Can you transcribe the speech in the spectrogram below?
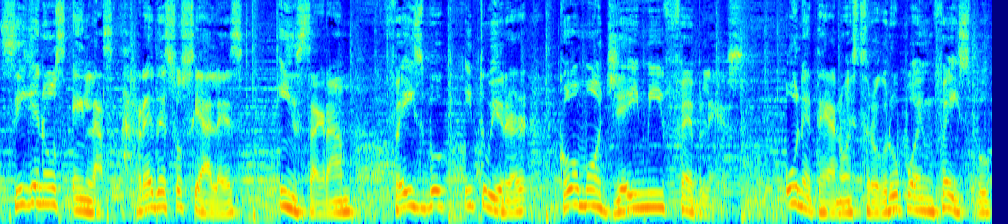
Síguenos en las redes sociales, Instagram, Facebook y Twitter como Jamie Febles. Únete a nuestro grupo en Facebook,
